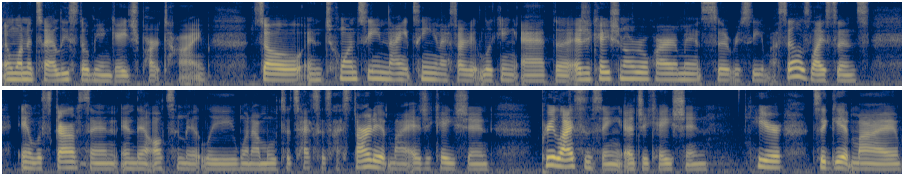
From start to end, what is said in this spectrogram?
and wanted to at least still be engaged part time. So in 2019, I started looking at the educational requirements to receive my sales license in Wisconsin. And then ultimately, when I moved to Texas, I started my education, pre licensing education here to get my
